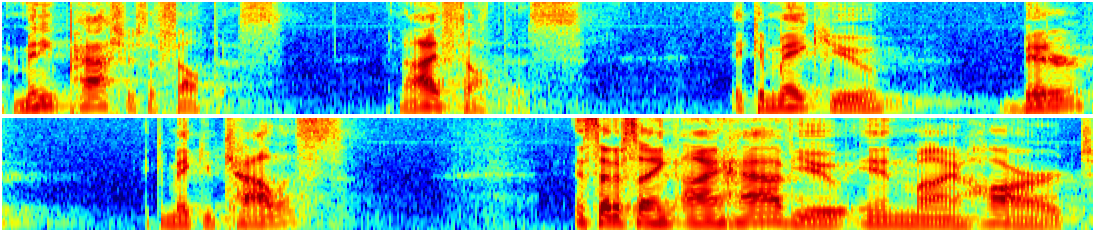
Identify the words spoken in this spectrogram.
And many pastors have felt this, and I felt this. It can make you bitter, it can make you callous. Instead of saying, I have you in my heart,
